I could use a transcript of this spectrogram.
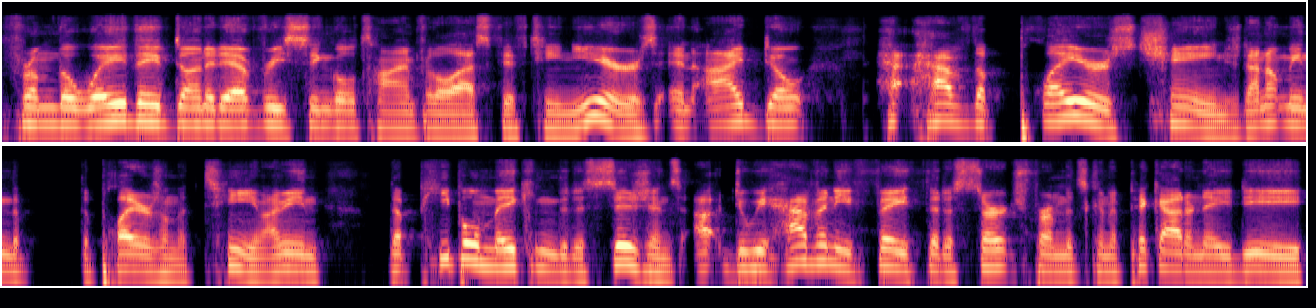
from the way they've done it every single time for the last 15 years and I don't ha- have the players changed. I don't mean the the players on the team. I mean the people making the decisions. Uh, do we have any faith that a search firm that's going to pick out an AD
